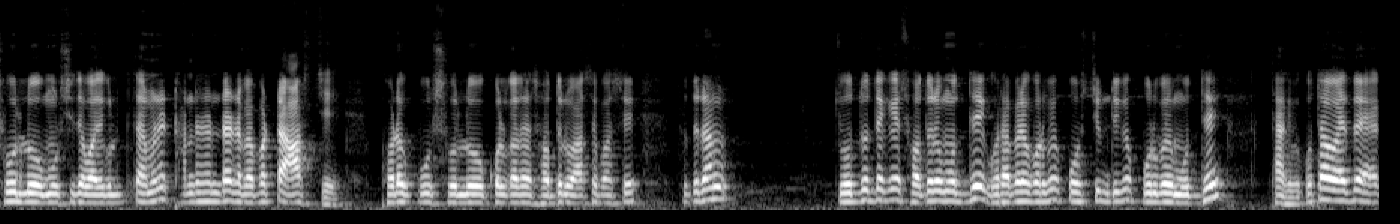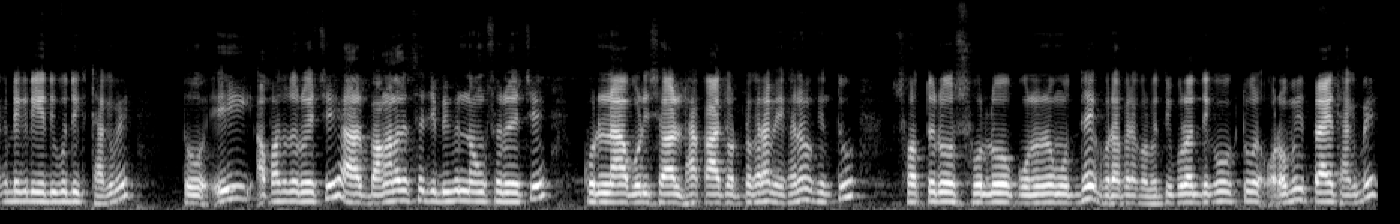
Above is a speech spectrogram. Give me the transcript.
ষোলো, মুর্শিদাবাদ, এগুলোতে তার মানে ঠান্ডা ঠান্ডার ব্যাপারটা আসছে। খড়গপুর ষোলো, কলকাতা সতেরো আশেপাশে। সুতরাং চোদ্দ থেকে সতেরোর মধ্যে ঘোরাফেরা করবে, পশ্চিম দিকে পূর্বের মধ্যে থাকবে। কোথাও হয়তো এক ডিগ্রি এদিক ওদিক থাকবে। তো এই আপাতত রয়েছে। আর বাংলাদেশের যে বিভিন্ন অংশ রয়েছে, খুলনা, বরিশাল, ঢাকা, চট্টগ্রাম, এখানেও কিন্তু সতেরো, ষোলো, পনেরোর মধ্যে ঘোরাফেরা করবে। ত্রিপুরার দিকেও একটু ওরকমই প্রায় থাকবে।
